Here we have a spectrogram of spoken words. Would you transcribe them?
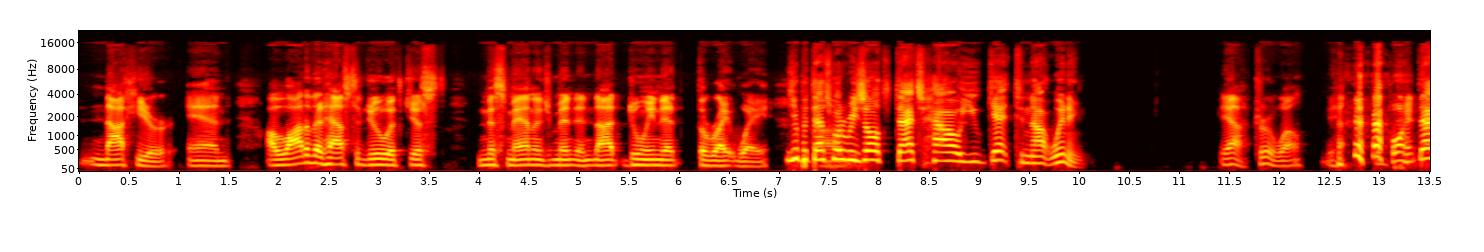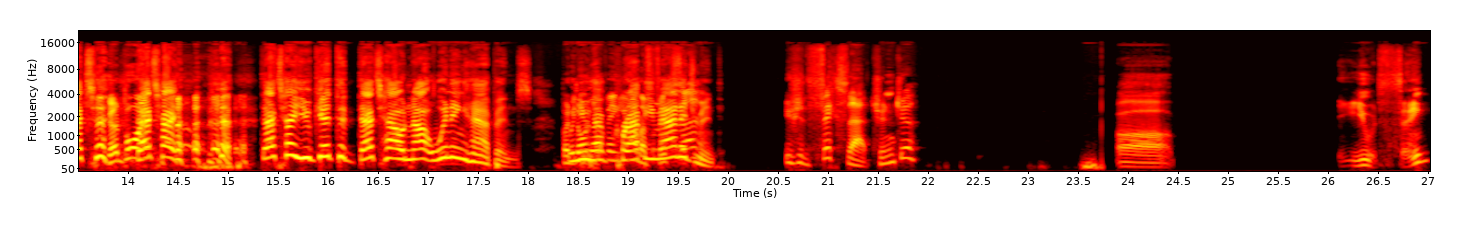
not here, and a lot of it has to do with just mismanagement and not doing it the right way. yeah, but that's what Um, results. That's how you get to not winning. Yeah, true. Well, yeah, good point. That's Good point. That's how. that's how you get to. That's how not winning happens but when don't you have think you ought crappy that? management. You should fix that, shouldn't you? Uh, you would think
